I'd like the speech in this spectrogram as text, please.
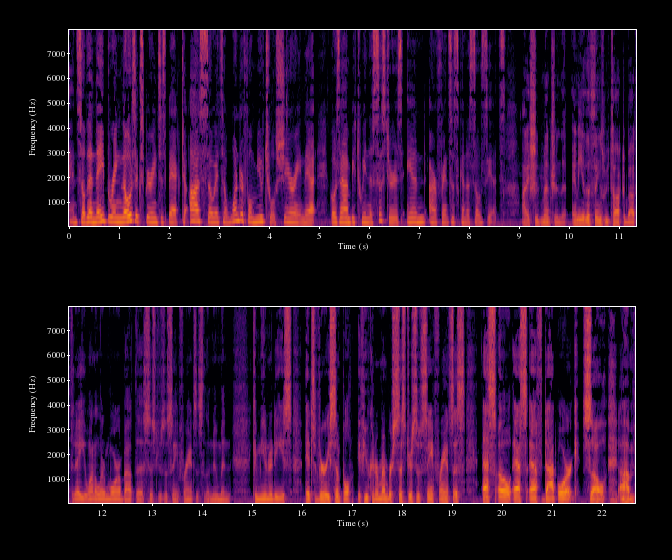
And so then they bring those experiences back to us. So it's a wonderful mutual sharing that goes on between the sisters and our Franciscan associates. I should mention that any of the things we talked about today, you want to learn more about the Sisters of St. Francis, of the Neumann communities. It's very simple. If you can remember Sisters of St. Francis, SOSF.org. So, um,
